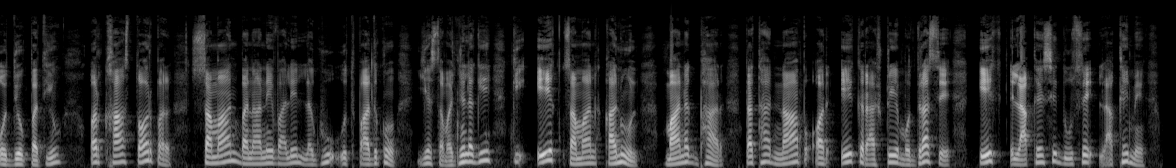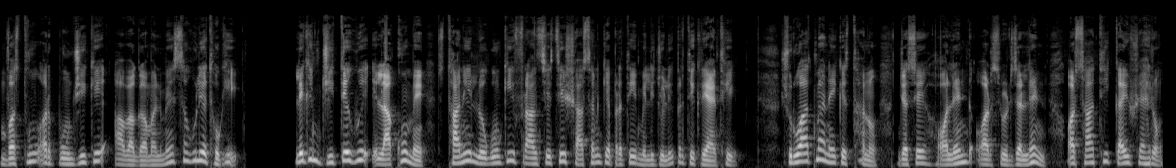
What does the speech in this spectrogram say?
उद्योगपतियों और खास तौर पर सामान बनाने वाले लघु उत्पादकों, यह समझने लगे कि एक समान कानून, मानक भार तथा नाप और एक राष्ट्रीय मुद्रा से एक इलाके से दूसरे इलाके में वस्तुओं और पूंजी के आवागमन में सहूलियत होगी। लेकिन जीते हुए इलाकों में स्थानीय लोगों की फ्रांसीसी शासन के प्रति मिलीजुली प्रतिक्रियाएँ थी। शुरुआत में अनेक स्थानों, जैसे हॉलैंड और स्विट्जरलैंड, और साथ ही कई शहरों,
